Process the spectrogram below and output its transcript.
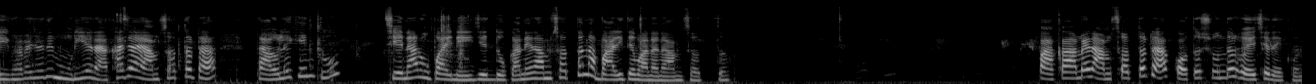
এইভাবে যদি মুড়িয়ে রাখা যায় আমসত্ত্বটা তাহলে কিন্তু চেনার উপায় নেই যে দোকানের আমসত্ত্ব না বাড়িতে বানানো আমসত্ত্ব। পাকা আমের আমসত্ত্বটা কত সুন্দর হয়েছে দেখুন।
